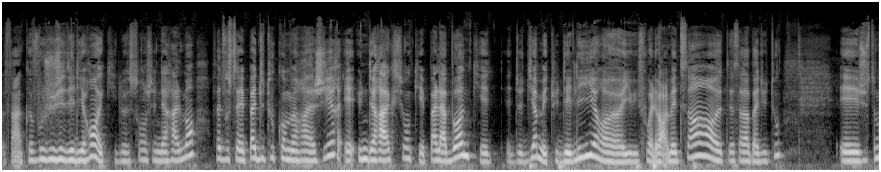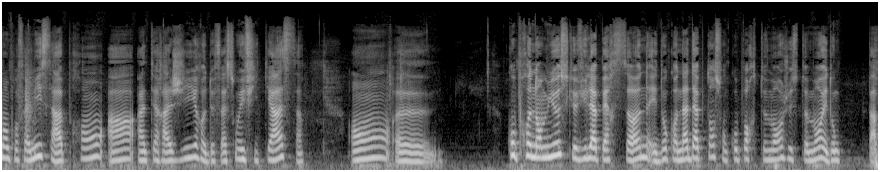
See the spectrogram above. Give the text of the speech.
enfin que vous jugez délirants et qui le sont généralement, en fait, vous savez pas du tout comment réagir. Et une des réactions qui est pas la bonne, qui est, de dire mais tu délires, euh, il faut aller voir le médecin, euh, ça va pas du tout. Et justement, pour famille, ça apprend à interagir de façon efficace en euh, comprenant mieux ce que vit la personne et donc en adaptant son comportement justement et donc pas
